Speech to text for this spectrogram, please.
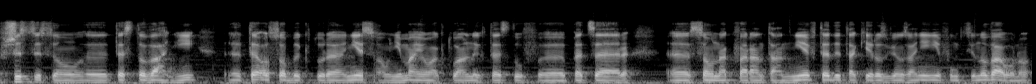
wszyscy są testowani. Te osoby, które nie są, nie mają aktualnych testów PCR, są na kwarantannie. Wtedy takie rozwiązanie nie funkcjonowało. No,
